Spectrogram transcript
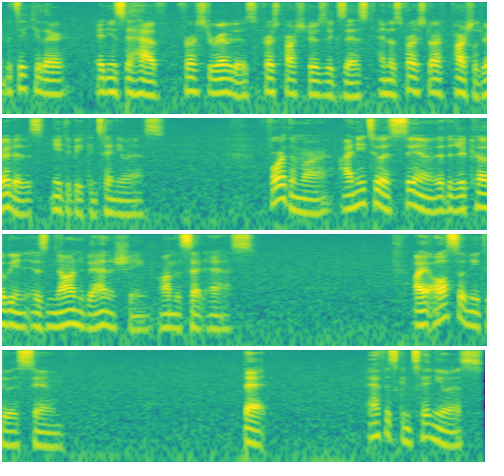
In particular, it needs to have first derivatives, first partial derivatives exist, and those first partial derivatives need to be continuous. Furthermore, I need to assume that the Jacobian is non-vanishing on the set S. I also need to assume that f is continuous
